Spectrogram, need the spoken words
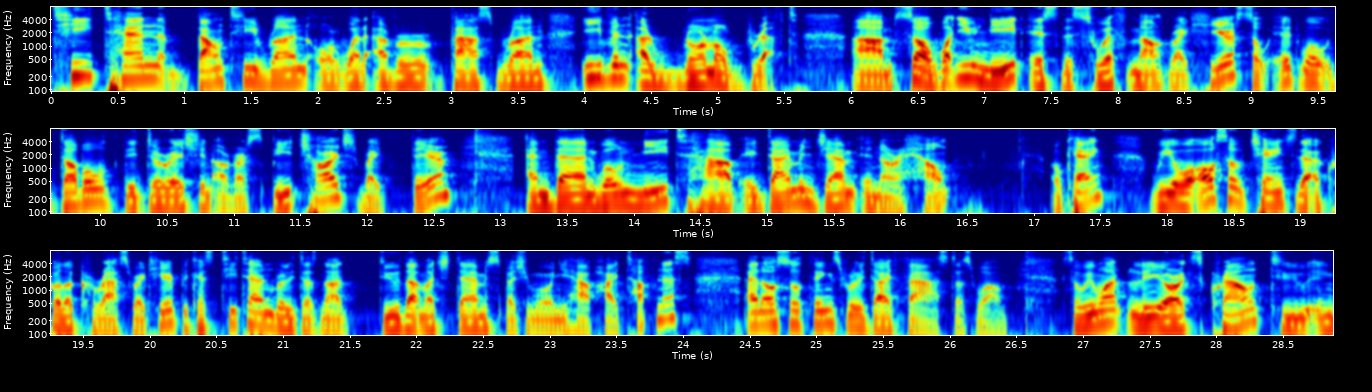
T10 bounty run or whatever fast run, even a normal rift. Um, so what you need is the swift mount right here. So it will double the duration of our speed charge right there. And then we'll need to have a diamond gem in our helm. Okay, we will also change the Aquila Cuirass right here because T10 really does not do that much damage, especially when you have high toughness. And also things really die fast as well. So we want Leoric's Crown to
